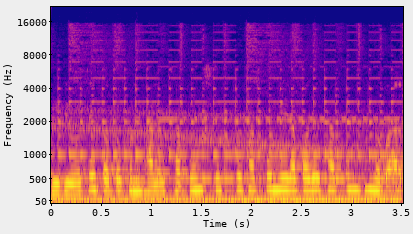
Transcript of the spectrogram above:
ভিডিওতে ততক্ষণ ভালো থাকুন, সুস্থ থাকুন, নিরাপদে থাকুন। ধন্যবাদ।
